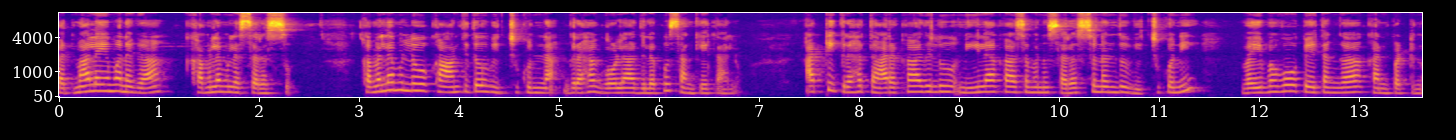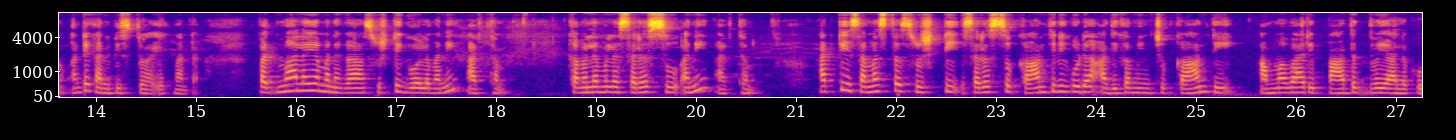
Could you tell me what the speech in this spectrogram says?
పద్మాలయం అనగా కమలముల సరస్సు. కమలములు కాంతితో విచ్చుకున్న గ్రహ గోళాదులకు సంకేతాలు. అట్టి గ్రహ తారకాదులు నీలాకాశమును సరస్సునందు విచ్చుకొని వైభవోపేతంగా కనపట్టును అంటే కనిపిస్తాయి అన్నమాట పద్మాలయమనగా సృష్టి గోళమని అర్థం. కమలముల సరస్సు అని అర్థం. అట్టి సమస్త సృష్టి సరస్సు కాంతిని కూడా అధిగమించు కాంతి అమ్మవారి పాదద్వయాలకు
